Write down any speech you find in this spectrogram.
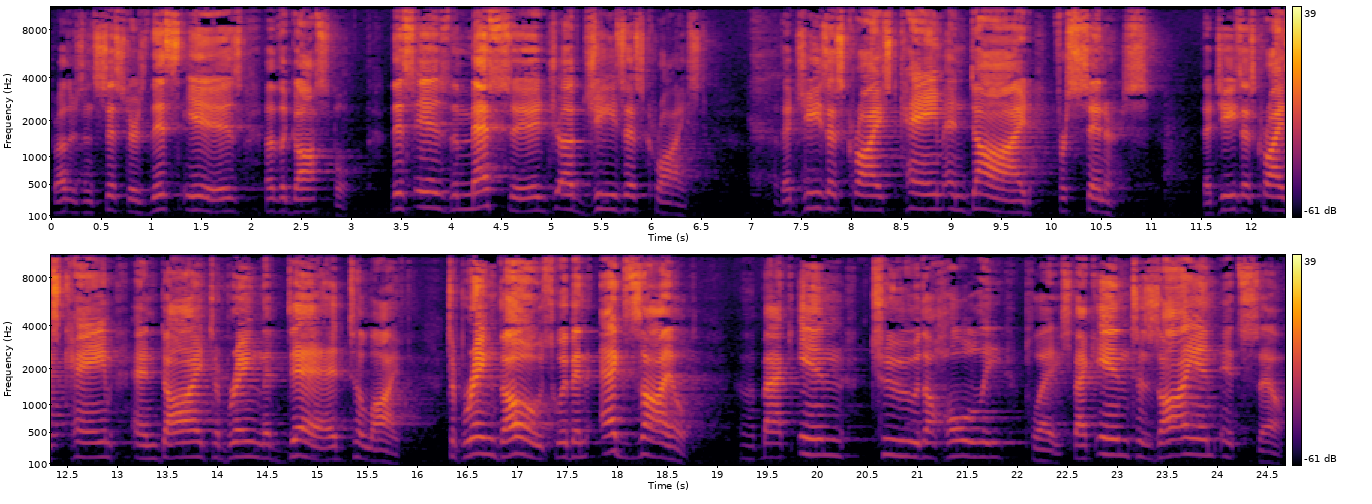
Brothers and sisters, this is the gospel. This is the message of Jesus Christ. That Jesus Christ came and died for sinners. That Jesus Christ came and died to bring the dead to life. To bring those who have been exiled back into the holy place, back into Zion itself.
